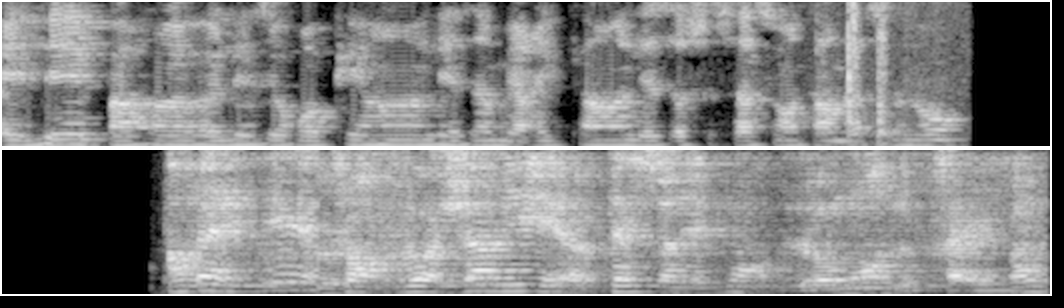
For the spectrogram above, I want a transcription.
aidé par euh, les Européens, les Américains, les associations internationales. En réalité, j'emploie jamais euh, personnellement le mot de trahison.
